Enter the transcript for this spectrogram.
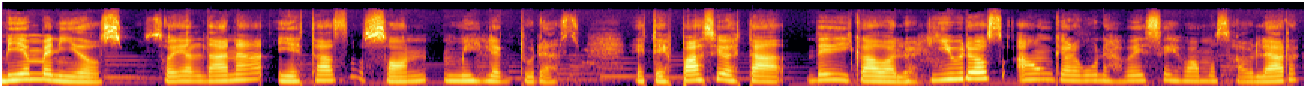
Bienvenidos, soy Aldana y estas son mis lecturas. Este espacio está dedicado a los libros, aunque algunas veces vamos a hablar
